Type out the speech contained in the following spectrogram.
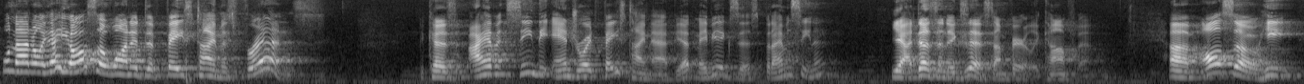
Well, not only that, he also wanted to FaceTime his friends because I haven't seen the Android FaceTime app yet. Maybe it exists, but I haven't seen it. Yeah, it doesn't exist. I'm fairly confident. Um, also, he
